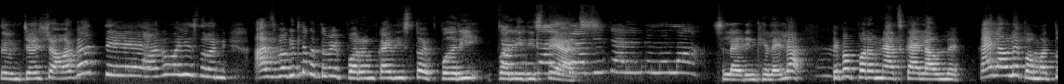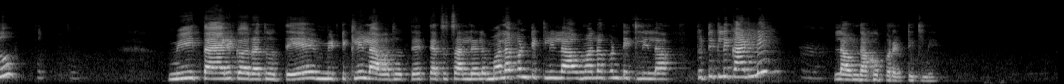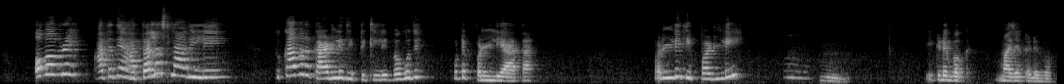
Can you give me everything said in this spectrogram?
तुमच्या स्वागत. ते अगं माझी सोनी आज बघितलं का तुम्ही? परम काय दिसतोय? परी परी दिसते आज. स्लायडिंग खेळायला? ते पण परमने आज काय लावलंय? काय लावलंय पमा तू? मी तयारी करत होते मी टिकली लावत होते त्याचं चाललेलं. मला पण टिकली लाव मला पण टिकली लाव. तू टिकली काढली? लावून दाखव परत टिकली. ओ बाबरे आता ती हातालाच लागली. तू का बरं काढली ती टिकली? बघू दे कुठे पडली आता. पडली ती पडली. हम्म. इकडे बघ माझ्याकडे बघ.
